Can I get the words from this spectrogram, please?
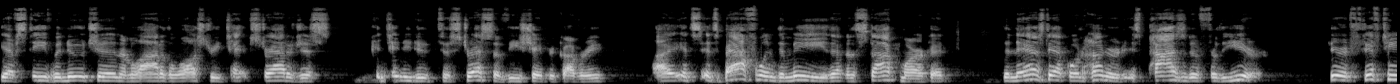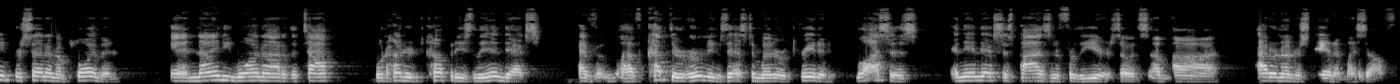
you have Steve Mnuchin and a lot of the Wall Street t- strategists continue to, to stress a V-shaped recovery. It's it's baffling to me that in the stock market, the NASDAQ 100 is positive for the year. Here at 15% unemployment, and 91 out of the top 100 companies in the index have, have cut their earnings estimate or created losses, and the index is positive for the year. So it's um, uh, I don't understand it myself.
